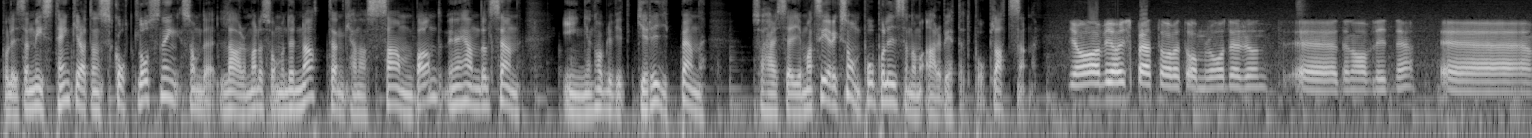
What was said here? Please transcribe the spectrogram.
Polisen misstänker att en skottlossning som det larmades om under natten kan ha samband med händelsen. Ingen har blivit gripen. Så här säger Mats Eriksson på polisen om arbetet på platsen. Ja, vi har ju spärrat av ett område runt eh, den avlidne. Eh,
